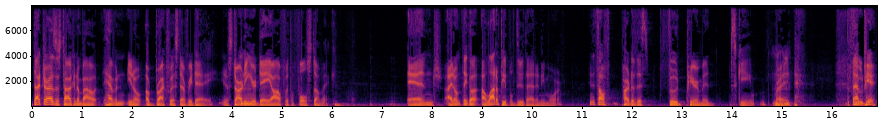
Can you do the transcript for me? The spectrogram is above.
Dr. Oz is talking about having, you know, a breakfast every day, you know, starting mm-hmm. your day off with a full stomach. And I don't think a, a lot of people do that anymore. And it's all part of this food pyramid scheme, right? The food, pe-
